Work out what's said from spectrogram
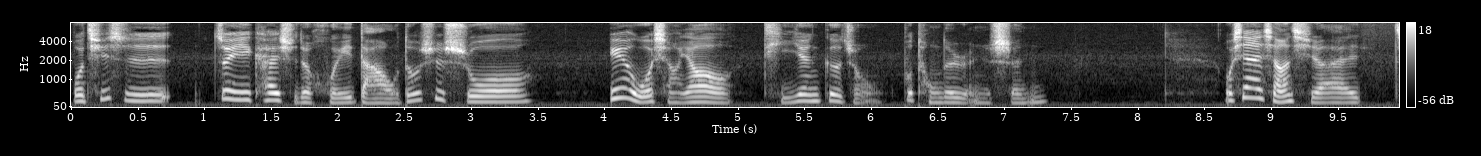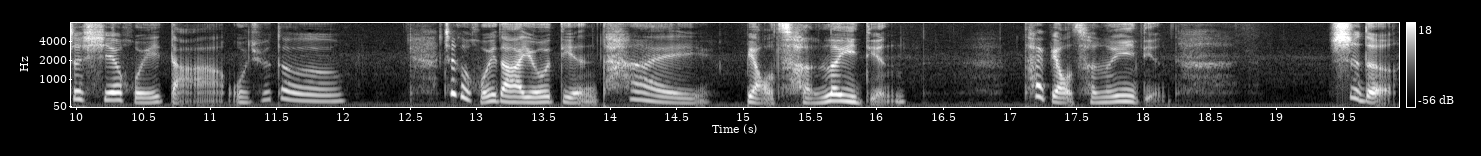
我其实最一开始的回答，我都是说，因为我想要体验各种不同的人生。我现在想起来这些回答，我觉得这个回答有点太表层了一点，太表层了一点。是的，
